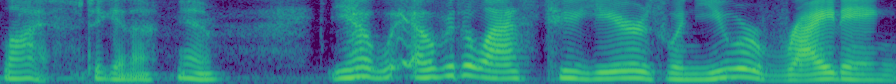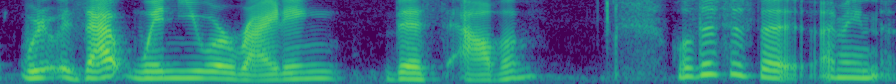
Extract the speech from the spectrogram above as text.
life together. Yeah. Yeah, over the last two years, when you were writing, was that when you were writing this album? Well, this is the. I mean,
